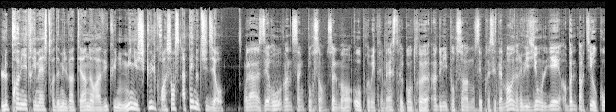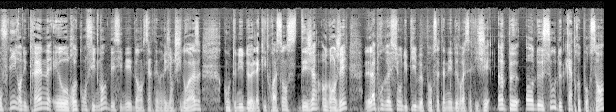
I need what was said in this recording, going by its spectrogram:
Le premier trimestre 2021 n'aura vu qu'une minuscule croissance à peine au-dessus de zéro. Voilà, 0,25% seulement au premier trimestre contre 1,5% annoncé précédemment. Une révision liée en bonne partie au conflit en Ukraine et au reconfinement décidé dans certaines régions chinoises. Compte tenu de l'acquis de croissance déjà engrangé, la progression du PIB pour cette année devrait s'afficher un peu en dessous de 4%.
